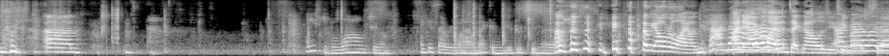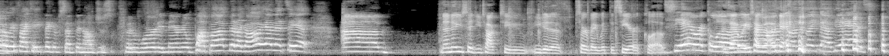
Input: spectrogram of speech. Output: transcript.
Um, I used to belong to them. I guess I rely on that computer too much. Oh, that's okay. we all rely on. I know. I know. I rely on technology too I know. much. I so. know. If I can't think of something, I'll just put a word in there and it'll pop up. Then I go, oh yeah, that's it. Um, And I know you said you talked to you did a survey with the Sierra Club. Sierra Club. Is that what you're talking about? Okay. I'm trying to think of.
